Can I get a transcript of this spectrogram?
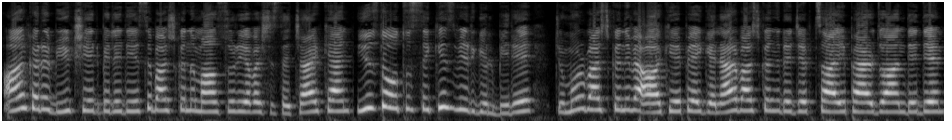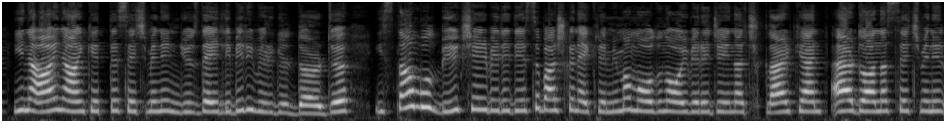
Ankara Büyükşehir Belediyesi Başkanı Mansur Yavaş'ı seçerken %38,1'i Cumhurbaşkanı ve AKP Genel Başkanı Recep Tayyip Erdoğan dedi. Yine aynı ankette seçmenin %51,4'ü İstanbul Büyükşehir Belediyesi Başkanı Ekrem İmamoğlu'na oy vereceğini açıklarken Erdoğan'a seçmenin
